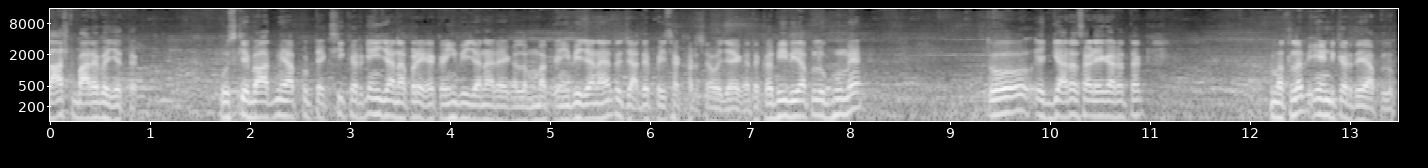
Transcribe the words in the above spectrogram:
लास्ट बारह बजे तक। उसके बाद में आपको टैक्सी करके ही जाना पड़ेगा, कहीं भी जाना रहेगा, लंबा कहीं भी जाना है तो ज़्यादा पैसा खर्चा हो जाएगा। तो कभी भी आप लोग घूमें तो ग्यारह साढ़े ग्यारह तक मतलब एंड कर दे आप लोग।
